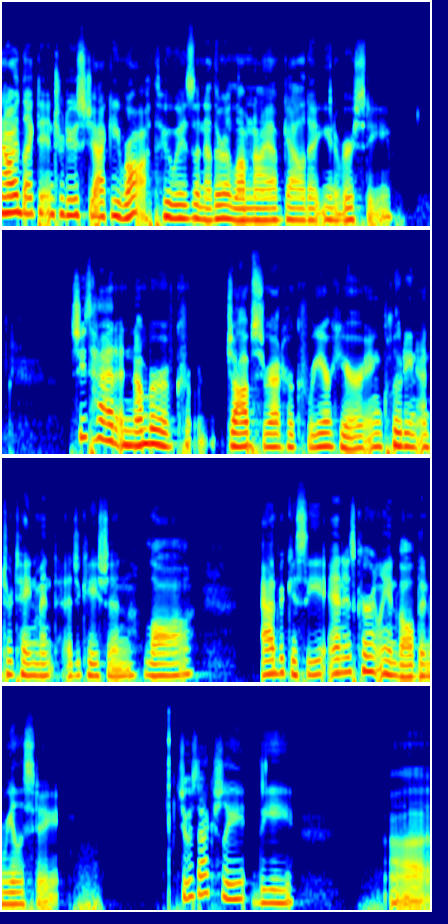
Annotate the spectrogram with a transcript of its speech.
Now I'd like to introduce Jackie Roth, who is another alumni of Gallaudet University. She's had a number of jobs throughout her career here, including entertainment, education, law, advocacy, and is currently involved in real estate. She was actually the uh,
